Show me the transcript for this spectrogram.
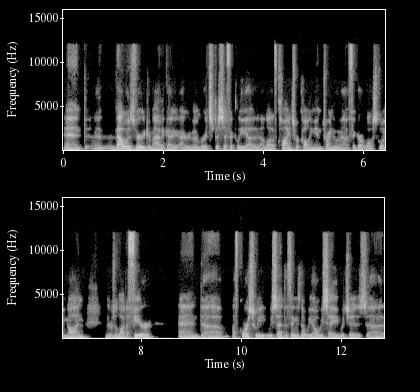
And uh, that was very dramatic. I, I remember it specifically. a lot of clients were calling in trying to figure out what was going on. There was a lot of fear. And uh, of course, we we said the things that we always say, which is uh,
